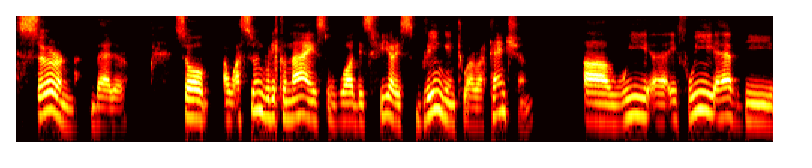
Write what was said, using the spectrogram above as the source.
discern better. So as soon we recognize what this fear is bringing to our attention uh, we uh, if we have the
